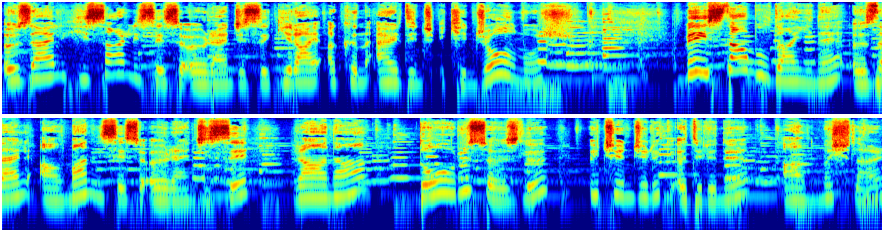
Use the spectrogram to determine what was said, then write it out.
Özel Hisar Lisesi öğrencisi Giray Akın Erdinç ikinci olmuş. Ve İstanbul'dan yine Özel Alman Lisesi öğrencisi Rana Doğru Sözlü üçüncülük ödülünü almışlar.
